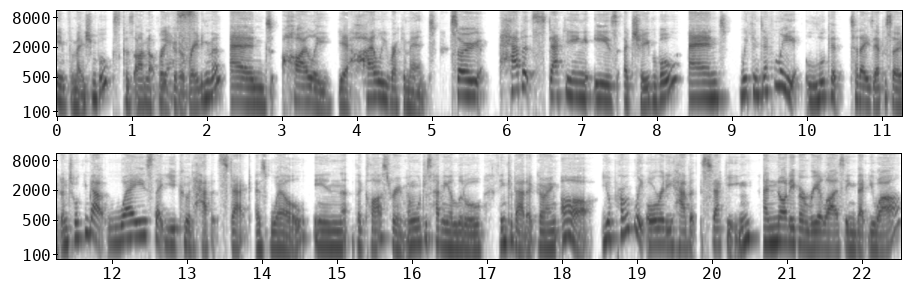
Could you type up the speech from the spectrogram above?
information books because I'm not very good at reading them and highly, yeah, highly recommend. So habit stacking is achievable and we can definitely look at today's episode and talking about ways that you could habit stack as well in the classroom. And we're just having a little think about it going, oh, you're probably already habit stacking and not even realizing that you are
